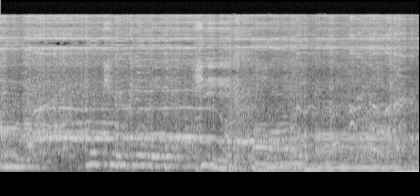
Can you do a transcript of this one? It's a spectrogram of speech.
Look, you. Give me the key, son.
